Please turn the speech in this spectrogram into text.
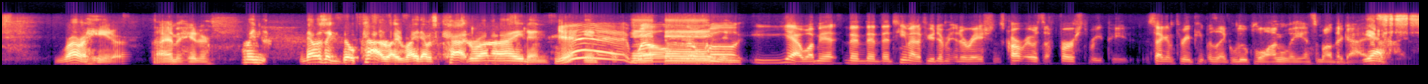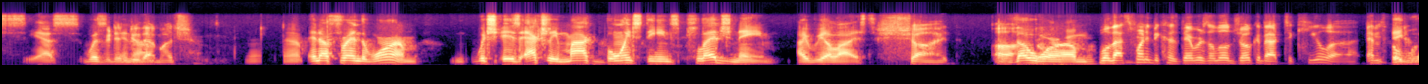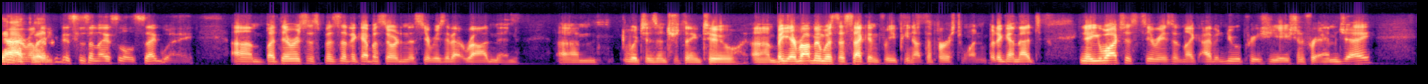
You are a hater. I am a hater. I mean that was like Bill Cartwright, right? That was Cartwright and Yeah, right. Well, And- well, yeah. Well, I mean, the, the the team had a few different iterations. Cartwright was the first three-peat. Second three-peat was like Luke Longley and some other guys. Yes, yes. Was we didn't do that much. Yeah. And our friend the Worm, which is actually Mark Boinstein's pledge name, I realized. Shut up. the Worm. Well, that's funny because there was a little joke about tequila and the worm. Exactly. like, this is a nice little segue. Um, but there was a specific episode in the series about Rodman, um, which is interesting too. Um, but yeah, Rodman was the second three P, not the first one. But again, that's you know, you watch this series and like I have a new appreciation for MJ,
